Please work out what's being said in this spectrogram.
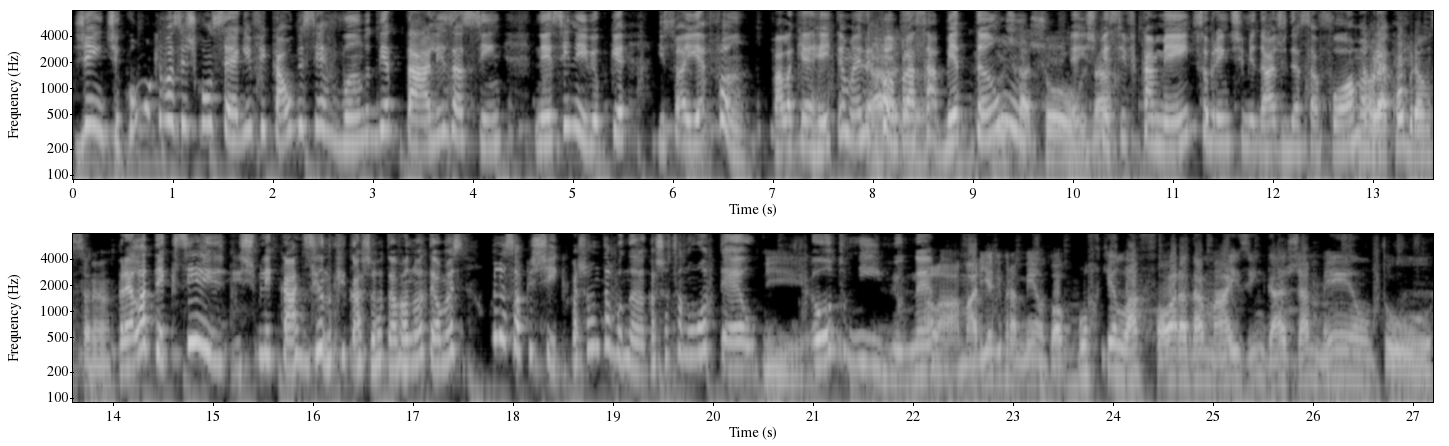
gente, como que vocês conseguem ficar observando detalhes assim nesse nível? Porque isso aí é fã. Fala que é hater, mas é fã. Acha. Pra saber tão é, né? especificamente sobre a intimidade dessa forma. Não, pra- é a cobrança, né? Pra ela ter que se explicar dizendo que o cachorro tava no hotel. Mas olha só que chique, o cachorro não tá abandonando, o cachorro tá num hotel. E... É outro nível, né? Olha lá, a Maria Livramento, ó, porque lá fora dá mais engajamento.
